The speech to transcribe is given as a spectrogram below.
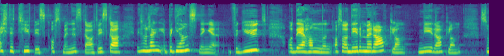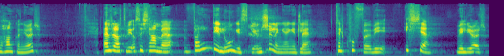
Er ikke det typisk oss mennesker at vi skal liksom legge begrensninger for Gud og han, altså de miraklene, miraklene som han kan gjøre? Eller at vi også kommer med veldig logiske unnskyldninger egentlig, til hvorfor vi ikke vil gjøre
